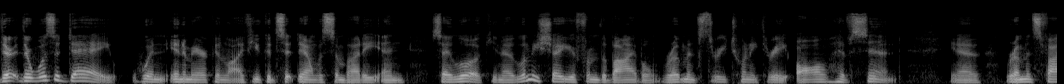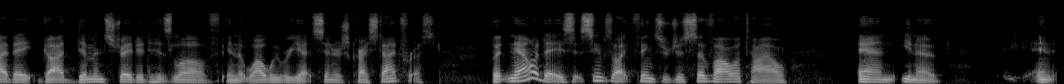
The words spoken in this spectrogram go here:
there there was a day when in American life you could sit down with somebody and say, "Look, you know, let me show you from the Bible, Romans 3:23, all have sinned." You know, Romans 5:8, God demonstrated his love in that while we were yet sinners Christ died for us. But nowadays it seems like things are just so volatile and, you know, and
